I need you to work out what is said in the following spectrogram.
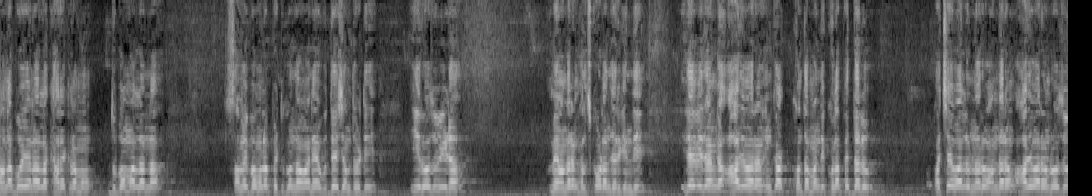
వనభోజనాల కార్యక్రమం దుబ్బమల్లన్న సమీపంలో పెట్టుకుందామనే ఉద్దేశంతో ఈరోజు ఈడ మేమందరం కలుసుకోవడం జరిగింది. ఇదే విధంగా ఆదివారం ఇంకా కొంతమంది కుల పెద్దలు వచ్చే వాళ్ళు ఉన్నారు. అందరం ఆదివారం రోజు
